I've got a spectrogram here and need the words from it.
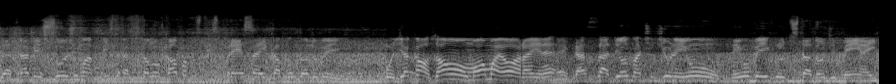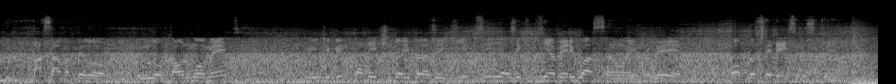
E atravessou de uma pista da pista local para a pista expressa aí, capotando o veículo. Podia causar um mal maior aí, né? É, graças a Deus não atingiu nenhum, nenhum veículo de cidadão de bem aí que passava pelo, pelo local no momento. O indivíduo está detido aí pelas equipes e as equipes em averiguação aí para ver qual a procedência desse veículo.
